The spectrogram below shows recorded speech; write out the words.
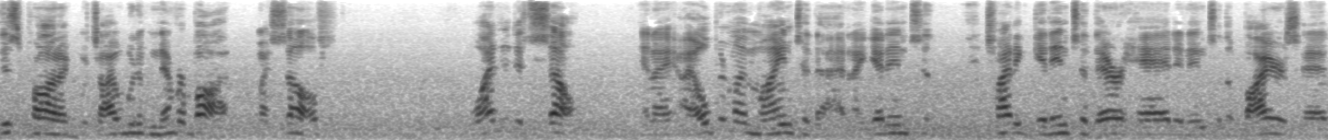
this product, which I would have never bought myself, why did it sell? And I, I open my mind to that and I get into try to get into their head and into the buyer's head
